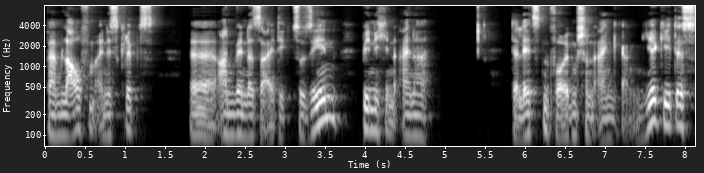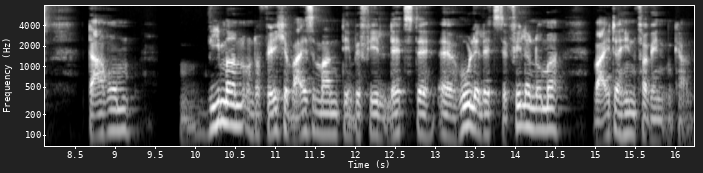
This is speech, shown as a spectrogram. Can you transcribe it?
beim Laufen eines Skripts äh, anwenderseitig zu sehen, bin ich in einer der letzten Folgen schon eingegangen. Hier geht es darum, wie man und auf welche Weise man den Befehl letzte, äh, hole letzte Fehlernummer weiterhin verwenden kann.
